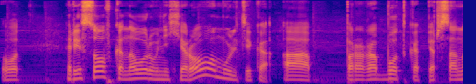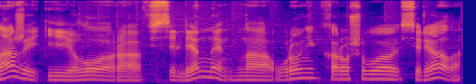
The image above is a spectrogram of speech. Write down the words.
вот рисовка на уровне херового мультика, а проработка персонажей и лора вселенной на уровне хорошего сериала.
